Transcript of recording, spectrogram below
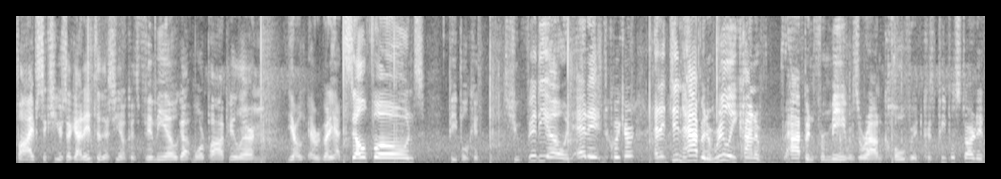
five, six years I got into this, you know, because Vimeo got more popular. Mm-hmm. You know, everybody had cell phones. People could shoot video and edit quicker, and it didn't happen. It really kind of happened for me was around COVID because people started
